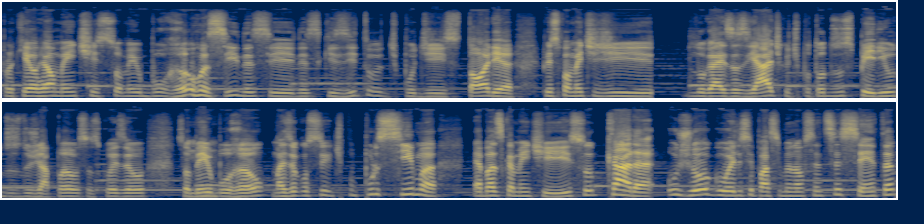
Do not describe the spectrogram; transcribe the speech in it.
porque eu realmente sou meio burrão assim nesse nesse quesito, tipo de história, principalmente de lugares asiáticos, tipo todos os períodos do Japão, essas coisas, eu sou meio Uhum. burrão, mas eu consigo, tipo, por cima é basicamente isso. Cara, o jogo ele se passa em 1960,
